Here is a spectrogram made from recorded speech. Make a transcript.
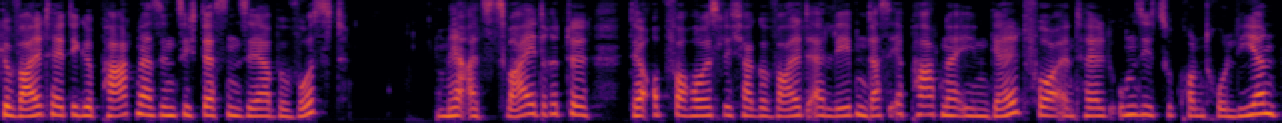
Gewalttätige Partner sind sich dessen sehr bewusst. Mehr als zwei Drittel der Opfer häuslicher Gewalt erleben, dass ihr Partner ihnen Geld vorenthält, um sie zu kontrollieren.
